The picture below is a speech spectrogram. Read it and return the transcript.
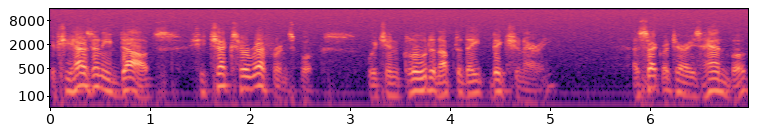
If she has any doubts, she checks her reference books, which include an up-to-date dictionary, a secretary's handbook,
